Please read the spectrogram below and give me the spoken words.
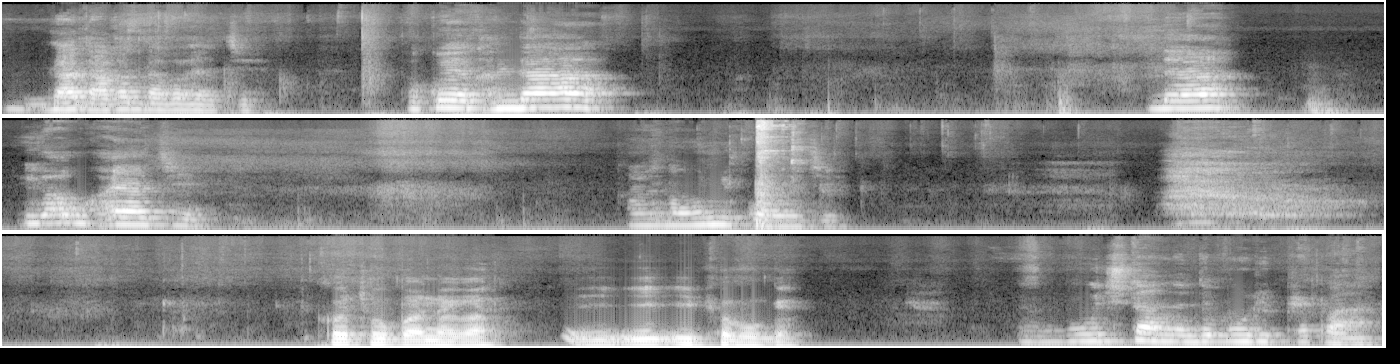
나 나간다고 해야지. 덕구야 간다. 네. 이거 하고 가야지. 아니, 나 옷 입고 와야지. 그거 줘봐 내가 이, 이, 입혀보게 오지도 않는데 뭘 입혀봐.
